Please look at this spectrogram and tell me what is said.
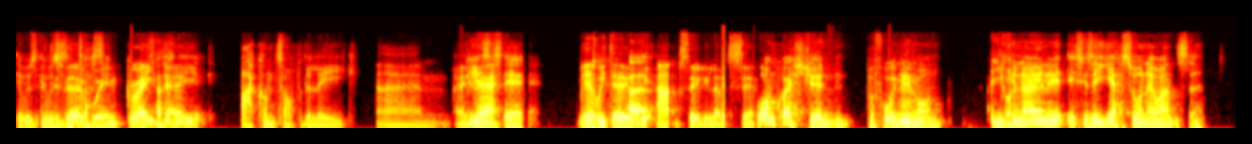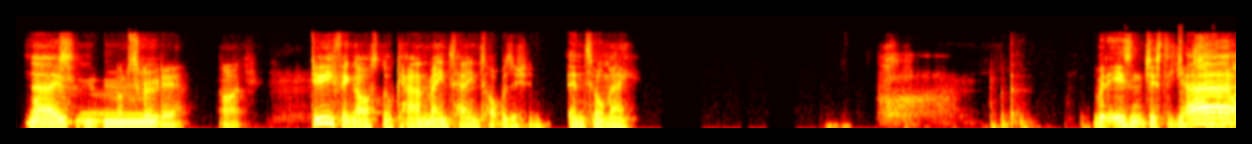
it was it was deserved win. Great day, back on top of the league. Um, and we yeah, yeah, we do. Uh, we absolutely love to see it. One question before we move mm. on, and you Go can on. only this is a yes or no answer. No, right. mm, I'm screwed here. All right. Do you think Arsenal can maintain top position until May? But it isn't just a yes. Uh,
